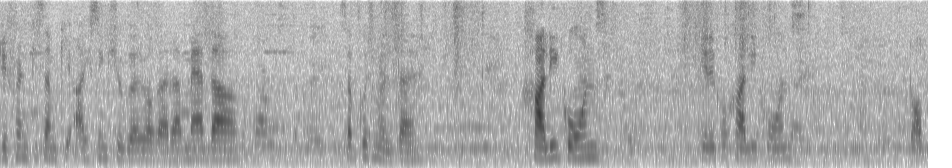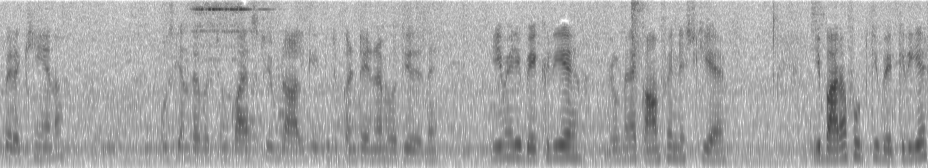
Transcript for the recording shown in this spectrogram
डिफरेंट किस्म की आइसिंग शुगर वगैरह, मैदा। सब कुछ मिलता है। खाली कोन्स ये देखो, खाली कोन्स टॉप पे रखी है ना, उसके अंदर बच्चों को आइसक्रीम डाल के जो कंटेनर में होती है देते हैं। ये मेरी बेकरी है, जो मैंने काम फिनिश किया है। ये बारह फुट की बेकरी है।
